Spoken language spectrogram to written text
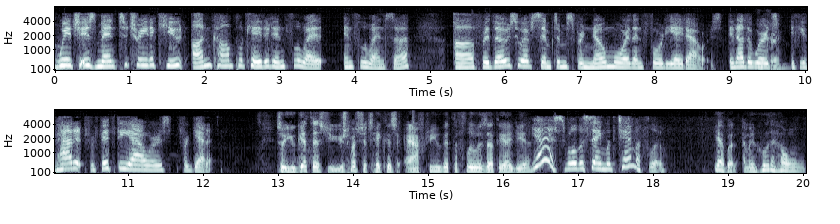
which is meant to treat acute, uncomplicated influ- influenza uh, for those who have symptoms for no more than 48 hours. In other words, Okay. if you've had it for 50 hours, forget it. So you get this. you- You're supposed to take this after you get the flu. Is that the idea? Yes, well, the same with Tamiflu. Yeah, but I mean, who the hell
